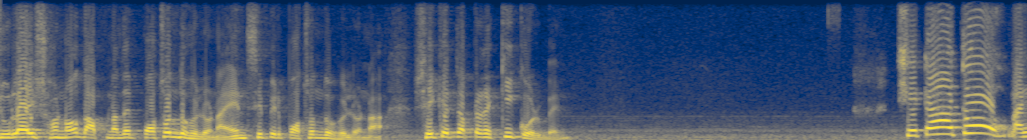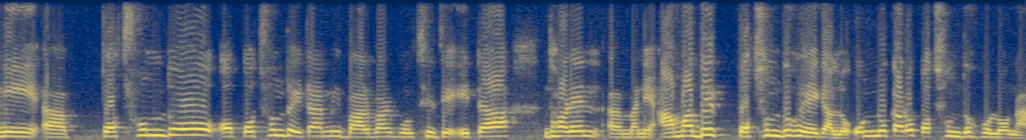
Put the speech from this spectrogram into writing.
জুলাই সনদ আপনাদের পছন্দ হলো না এনসিপির পছন্দ হলো না সেক্ষেত্রে আপনারা কি করবেন? সেটা তো মানে আহ, পছন্দ অপছন্দ এটা আমি বারবার বলছি যে এটা ধরেন মানে আমাদের পছন্দ হয়ে গেল অন্য কারও পছন্দ হলো না।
